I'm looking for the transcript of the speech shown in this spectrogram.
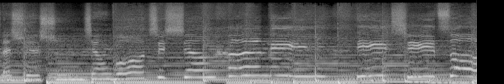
在雪 sun 江，我只想和你一起走。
